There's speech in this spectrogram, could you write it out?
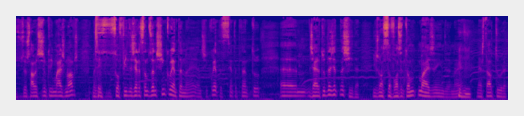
os seus talvez sejam um bocadinho mais novos, mas Sim. eu sou filho da geração dos anos 50, não é? Anos 50, 60, portanto eh, já era tudo da gente nascida. E os nossos avós, então, muito mais ainda, não é? Uhum. Nesta altura.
